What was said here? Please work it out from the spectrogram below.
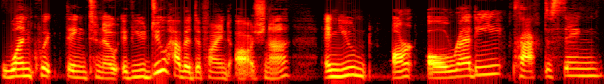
One quick thing to note if you do have a defined ajna and you aren't already practicing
